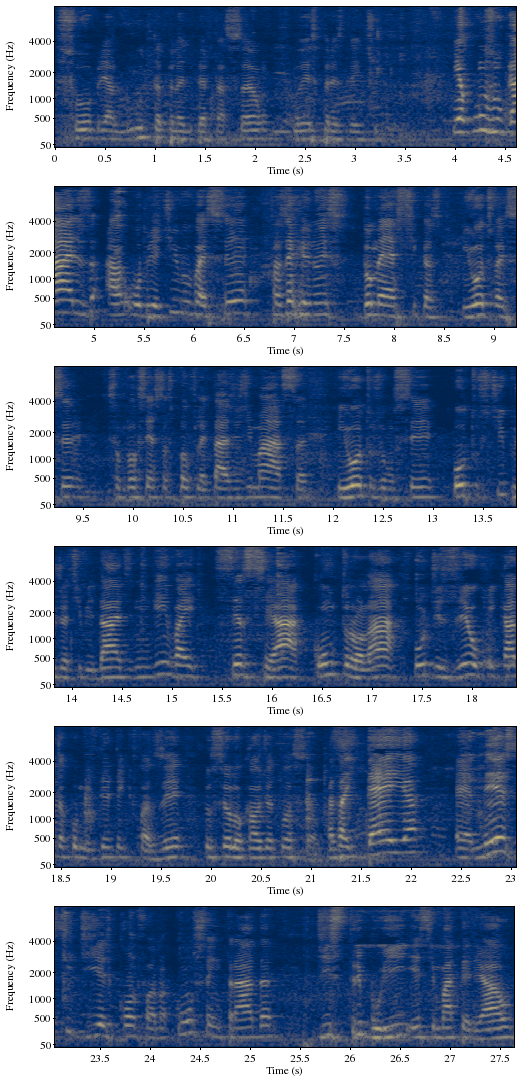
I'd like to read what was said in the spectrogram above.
sobre a luta pela libertação do ex-presidente Lula. Em alguns lugares o objetivo vai ser fazer reuniões domésticas, em outros vai ser, são, vão ser essas panfletagens de massa, em outros vão ser outros tipos de atividades. Ninguém vai cercear, controlar ou dizer o que cada comitê tem que fazer no seu local de atuação. Mas a ideia é, neste dia, de forma concentrada, distribuir esse material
